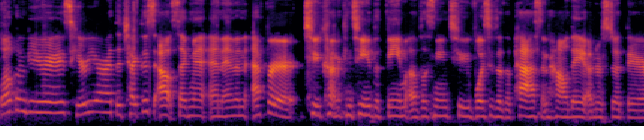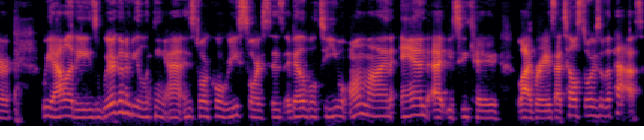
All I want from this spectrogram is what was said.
Welcome, viewers. Here we are at the Check This Out segment. And in an effort to kind of continue the theme of listening to voices of the past and how they understood their realities, we're going to be looking at historical resources available to you online and at UTK libraries that tell stories of the past.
